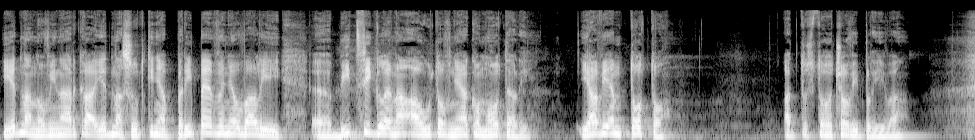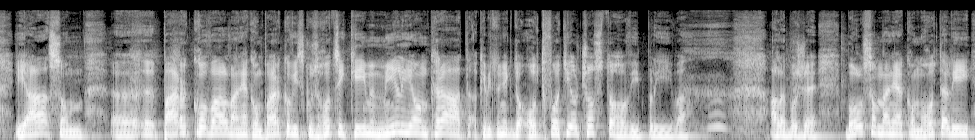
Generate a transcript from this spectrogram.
jedna novinárka a jedna súdkynia pripevňovali e, bicykle na auto v nejakom hoteli. Ja viem toto. A to z toho čo vyplýva? Ja som e, parkoval na nejakom parkovisku s hocikým miliónkrát a keby to niekto odfotil, čo z toho vyplýva? Alebo že bol som na nejakom hoteli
